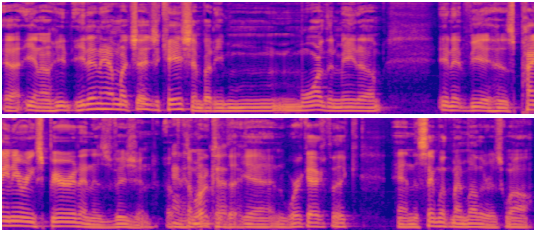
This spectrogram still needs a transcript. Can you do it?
uh, you know, he he didn't have much education, but he m- more than made up in it via his pioneering spirit and his vision of and coming to ethic. the yeah, and work ethic, and the same with my mother as well,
